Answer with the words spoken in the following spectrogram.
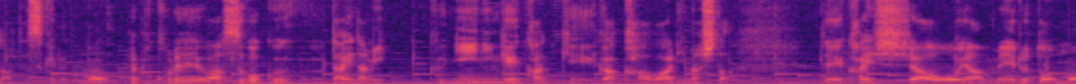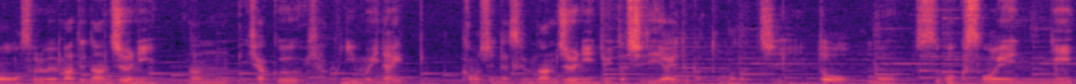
なんですけれどもやっぱこれはすごくダイナミックに人間関係が変わりました。で会社を辞めるともうそれまで何十人何百100人もいないかもしれないですけど何十人といった知り合いとか友達ともうすごく疎遠に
